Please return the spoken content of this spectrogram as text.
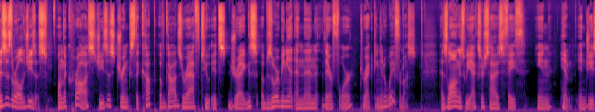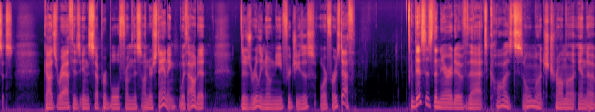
This is the role of Jesus. On the cross, Jesus drinks the cup of God's wrath to its dregs, absorbing it and then, therefore, directing it away from us, as long as we exercise faith in Him, in Jesus. God's wrath is inseparable from this understanding. Without it, there's really no need for Jesus or for His death this is the narrative that caused so much trauma and a,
